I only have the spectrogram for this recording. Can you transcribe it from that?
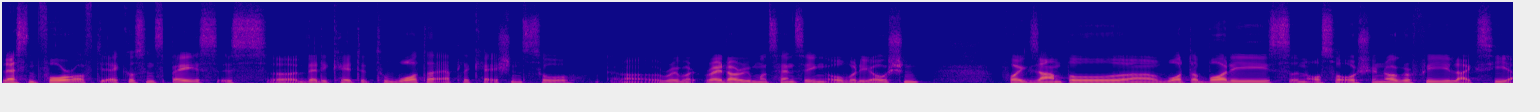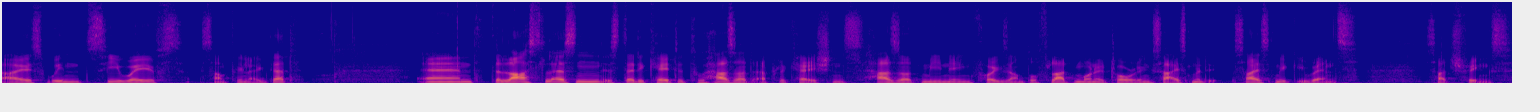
Lesson four of the Echoes in Space is uh, dedicated to water applications, so uh, radar remote sensing over the ocean. For example, uh, water bodies and also oceanography like sea ice, wind, sea waves, something like that. And the last lesson is dedicated to hazard applications. Hazard meaning, for example, flood monitoring, seismic, seismic events, such things.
